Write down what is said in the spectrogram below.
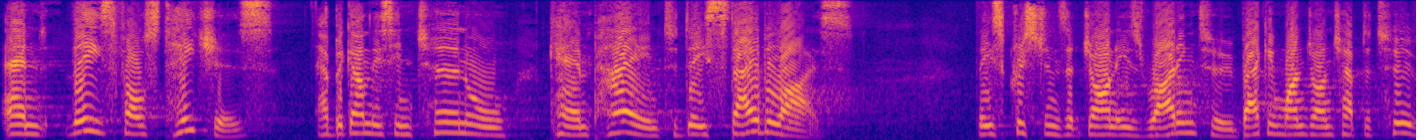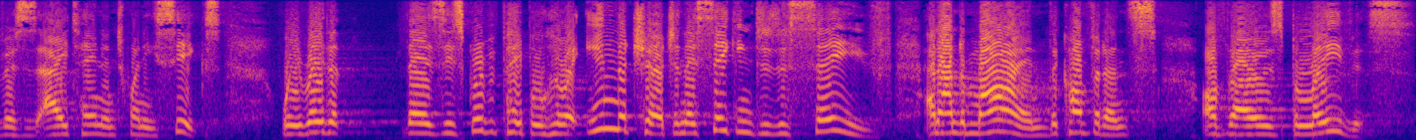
And these false teachers have begun this internal campaign to destabilize these Christians that John is writing to. Back in 1 John chapter 2, verses 18 and 26, we read that there's this group of people who are in the church and they're seeking to deceive and undermine the confidence of those believers.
